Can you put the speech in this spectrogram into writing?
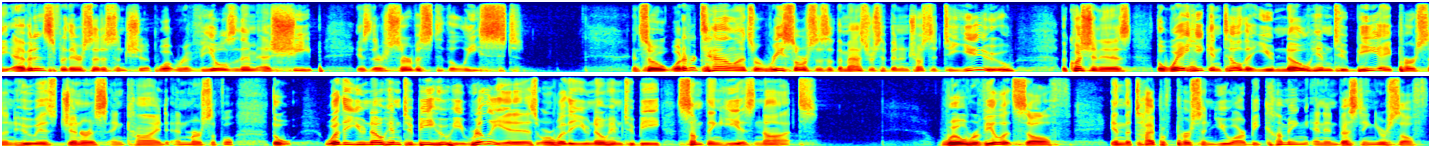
The evidence for their citizenship, what reveals them as sheep, is their service to the least. And so, whatever talents or resources of the masters have been entrusted to you, the question is the way he can tell that you know him to be a person who is generous and kind and merciful. The, whether you know him to be who he really is or whether you know him to be something he is not will reveal itself in the type of person you are becoming and investing yourself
